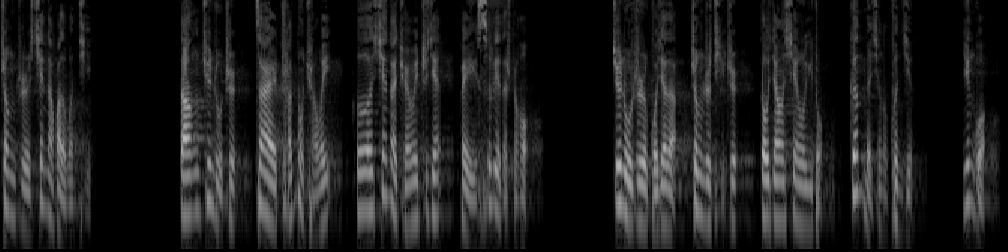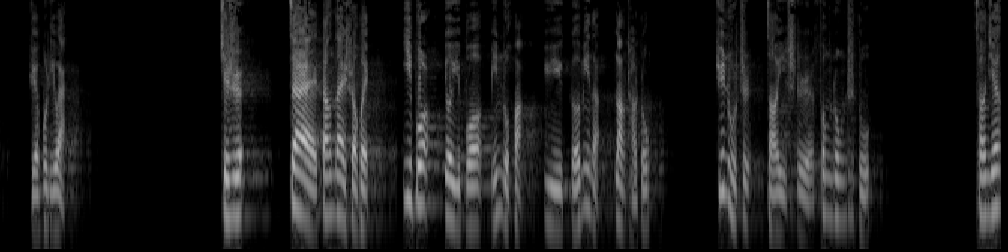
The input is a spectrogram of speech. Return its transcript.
政治现代化的问题。当君主制在传统权威和现代权威之间被撕裂的时候，君主制国家的政治体制都将陷入一种根本性的困境，英国绝不例外。其实，在当代社会一波又一波民主化与革命的浪潮中，君主制早已是风中之烛。曾经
